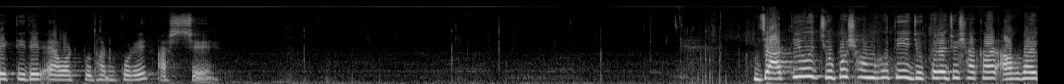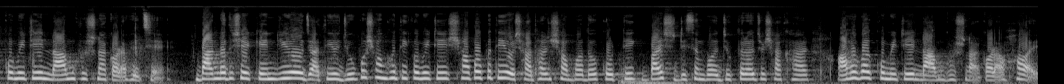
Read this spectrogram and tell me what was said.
ব্যক্তিদের অ্যাওয়ার্ড প্রদান করে আসছে। জাতীয় যুব সংহতি যুক্তরাজ্য শাখার আহ্বায়ক কমিটির নাম ঘোষণা করা হয়েছে। বাংলাদেশের কেন্দ্রীয় জাতীয় যুব সংহতি কমিটির সভাপতি ও সাধারণ সম্পাদক কর্তৃক বাইশ ডিসেম্বর যুক্তরাজ্য শাখার আহ্বায়ক কমিটির নাম ঘোষণা করা হয়।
